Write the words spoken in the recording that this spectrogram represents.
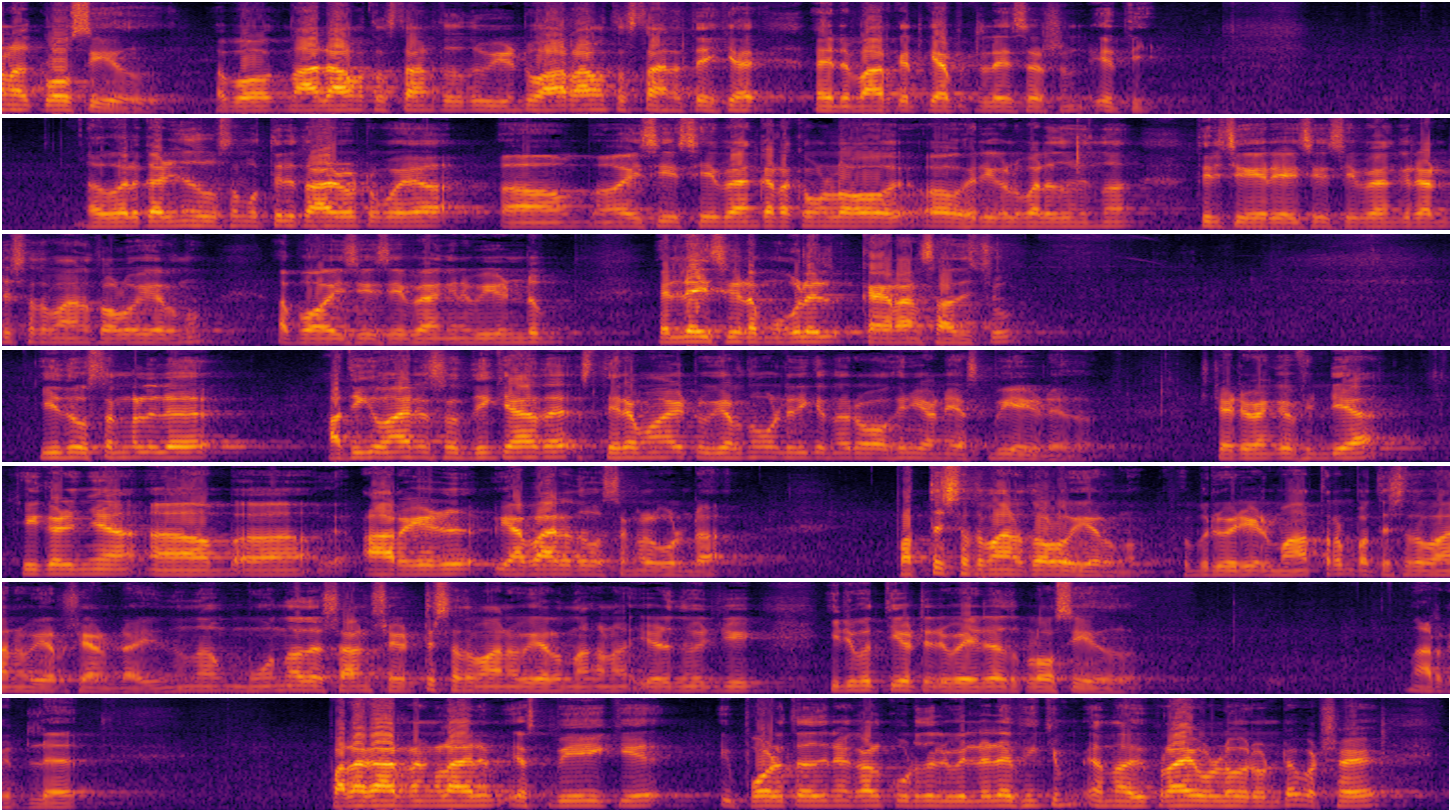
ആണ് ക്ലോസ് ചെയ്തത്. അപ്പോൾ നാലാമത്തെ സ്ഥാനത്ത് നിന്ന് വീണ്ടും ആറാമത്തെ സ്ഥാനത്തേക്ക് അതിന്റെ മാർക്കറ്റ് ക്യാപിറ്റലൈസേഷൻ എത്തി. അതുപോലെ കഴിഞ്ഞ ദിവസം ഒത്തിരി താഴോട്ട് പോയ ഐ സി സി ബാങ്ക് അടക്കമുള്ള ഓഹരികൾ പലതും ഇന്ന് തിരിച്ചു കയറി ഐ സി സി ബാങ്ക് രണ്ട് ശതമാനത്തോളം ഉയർന്നു. അപ്പോൾ ഐ സി സി ബാങ്കിന് വീണ്ടും എൽ ഐ സിയുടെ മുകളിൽ കയറാൻ സാധിച്ചു. ഈ ദിവസങ്ങളിൽ അധികമാരും ശ്രദ്ധിക്കാതെ സ്ഥിരമായിട്ട് ഉയർന്നുകൊണ്ടിരിക്കുന്ന ഒരു ഓഹരിയാണ് എസ് ബി ഐയുടേത്. സ്റ്റേറ്റ് ബാങ്ക് ഓഫ് ഇന്ത്യ ഈ കഴിഞ്ഞ ആറേഴ് വ്യാപാര ദിവസങ്ങൾ കൊണ്ട് പത്ത് ശതമാനത്തോളം ഉയർന്നു. ഫെബ്രുവരിയിൽ മാത്രം പത്ത് ശതമാനം ഉയർച്ചയുണ്ടായി. ഇന്ന് മൂന്ന് ദശാംശം എട്ട് ശതമാനം ഉയർന്നാണ് എഴുന്നൂറ്റി ഇരുപത്തിയെട്ട് രൂപയിൽ അത് ക്ലോസ് ചെയ്തത്. മാർക്കറ്റിൽ പല കാരണങ്ങളാലും എസ് ബി ഐക്ക് ഇപ്പോഴത്തേതിനേക്കാൾ കൂടുതൽ വില ലഭിക്കും എന്ന അഭിപ്രായമുള്ളവരുണ്ട്. പക്ഷേ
